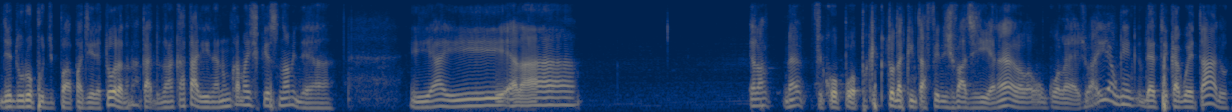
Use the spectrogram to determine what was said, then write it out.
Dedurou para a diretora, dona, dona Catarina, nunca mais esqueço o nome dela. E aí ela ela né, ficou, pô, por que toda quinta-feira esvazia, né, o, colégio? Aí alguém deve ter caguetado,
